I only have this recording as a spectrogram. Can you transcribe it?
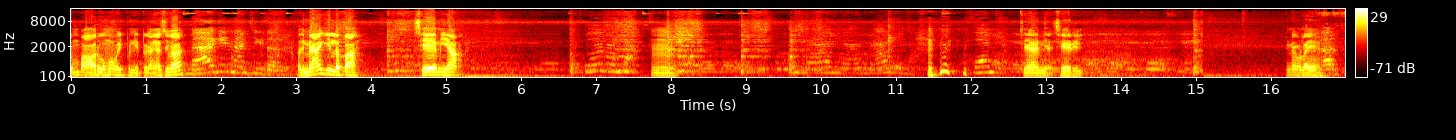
ரொம்ப ஆர்வமா வெயிட் பண்ணிட்டு இருக்காங்க. ஏன் சிவா? அது மேகி இல்லப்பா. சேமியா. ம். சேமியா. சரி. என்ன இருக்கு.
